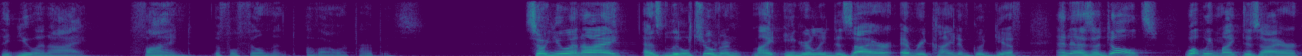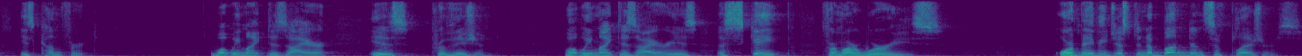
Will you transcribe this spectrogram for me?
that you and I find the fulfillment of our purpose. So, you and I, as little children, might eagerly desire every kind of good gift. And as adults, what we might desire is comfort. What we might desire is provision. What we might desire is escape from our worries, or maybe just an abundance of pleasures.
